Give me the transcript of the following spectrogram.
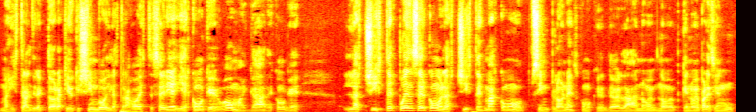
magistral director Akiyuki Shimbo y las trajo a esta serie y es como que, oh my god, es como que las chistes pueden ser como las chistes más como simplones, como que de verdad no me, que no me parecían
